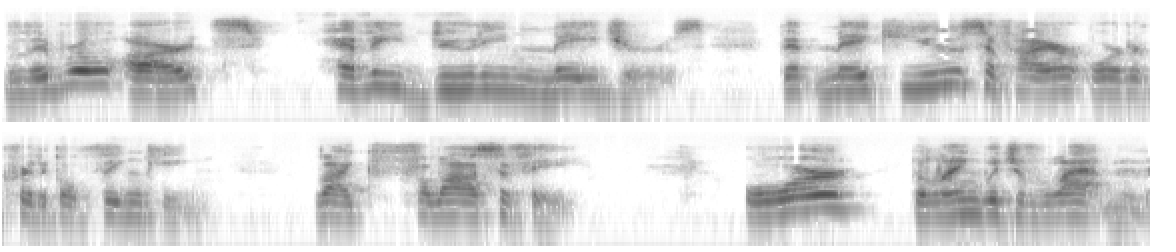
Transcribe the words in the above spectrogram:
liberal arts heavy duty majors that make use of higher order critical thinking, like philosophy or the language of Latin.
